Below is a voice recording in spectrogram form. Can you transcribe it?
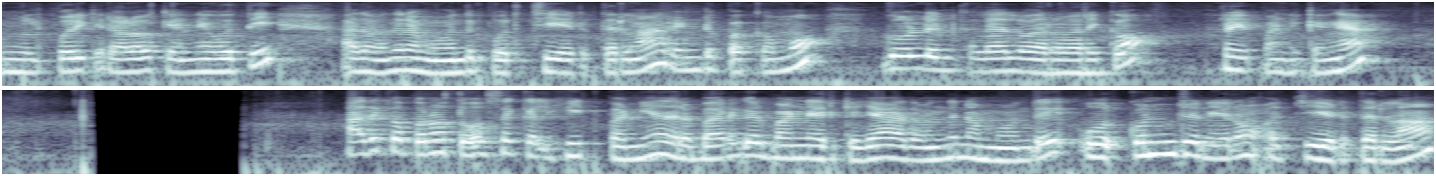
உங்களுக்கு பொரிக்கிற அளவுக்கு எண்ணெய் ஊற்றி அதை வந்து நம்ம வந்து பொரித்து எடுத்துடலாம். ரெண்டு பக்கமும் கோல்டன் கலர் வர வரைக்கும் ஃப்ரை பண்ணிக்கோங்க. அதுக்கப்புறம் தோசைக்கல் ஹீட் பண்ணி அதில் பர்கர் பன் இருக்கு இல்லையா அதை வந்து நம்ம வந்து ஒரு கொஞ்சம் நேரம் வச்சு எடுத்துடலாம்.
